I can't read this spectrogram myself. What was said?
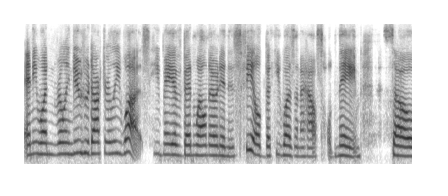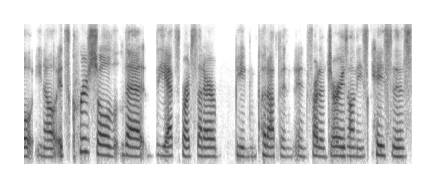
anyone really knew who Dr. Lee was. He may have been well known in his field, but he wasn't a household name. So, you know, it's crucial that the experts that are being put up in, in front of juries on these cases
